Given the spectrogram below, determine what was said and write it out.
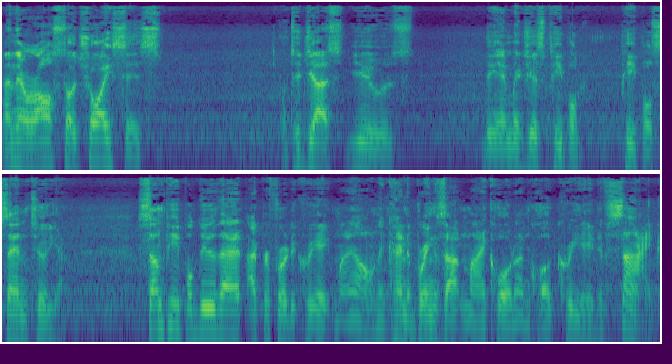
And there are also choices to just use the images people people send to you. Some people do that. I prefer to create my own. It kind of brings out my quote unquote creative side.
